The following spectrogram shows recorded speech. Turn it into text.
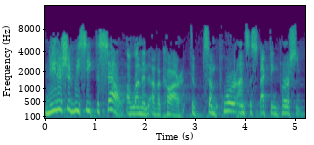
Neither should we seek to sell a lemon of a car to some poor, unsuspecting person.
